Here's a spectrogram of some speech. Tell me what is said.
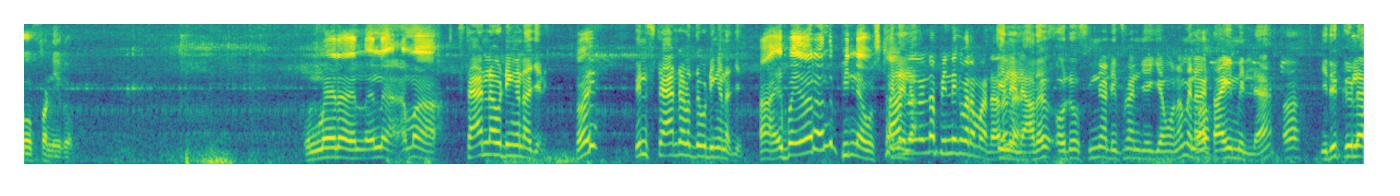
ஓஃப் பண்ணிடும் உண்மையில என்ன என்ன ஆமா. ஸ்டாண்டில் விட்டீங்கன்னா சரி. ஓய். பின் ஸ்டாண்ட் எடுத்து விட்டீங்கன்னா இப்போ இவர் வந்து பின்ன ஸ்டார்ட்ல பின்னுக்கு வர மாட்டார்? இல்ல இல்ல. அது ஒரு சின்ன டிஃப்ரெண்ட் செய்ய வேணும். எனக்கு டைம் இல்ல. இதுக்குள்ள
